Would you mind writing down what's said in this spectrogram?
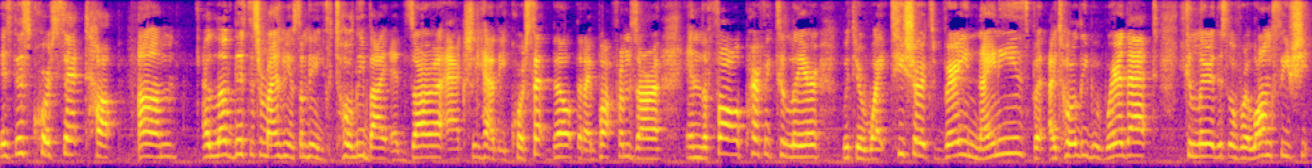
is this corset top. Um, I love this. This reminds me of something you could totally buy at Zara. I actually have a corset belt that I bought from Zara in the fall. Perfect to layer with your white t-shirts. Very 90s, but I totally would wear that. You can layer this over a long sleeve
